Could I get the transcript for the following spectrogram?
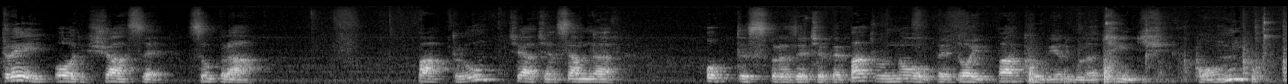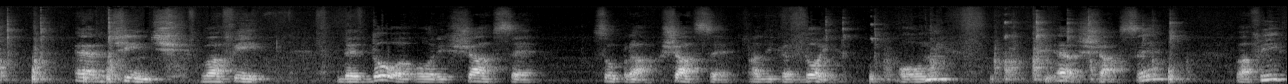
3 ori 6 supra 4, ceea ce înseamnă 18 pe 4, 9 pe 2, 4,5 ohmi. R5 va fi de 2 ori 6 supra 6, adică 2 ohmi. Și R6 va fi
